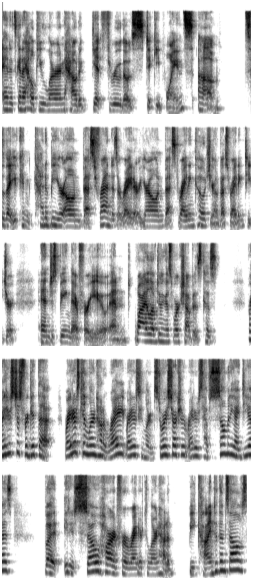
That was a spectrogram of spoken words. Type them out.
and it's going to help you learn how to get through those sticky points um, so that you can kind of be your own best friend as a writer, your own best writing coach, your own best writing teacher, and just being there for you. And why I love doing this workshop is because writers just forget that. Writers can learn how to write, writers can learn story structure, writers have so many ideas, but it is so hard for a writer to learn how to be kind to themselves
